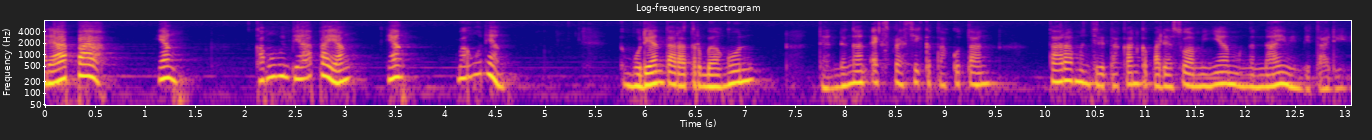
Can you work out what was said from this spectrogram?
Ada apa? Yang, kamu mimpi apa yang? Yang, bangun yang. Kemudian Tara terbangun dan dengan ekspresi ketakutan, Tara menceritakan kepada suaminya mengenai mimpi tadi.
